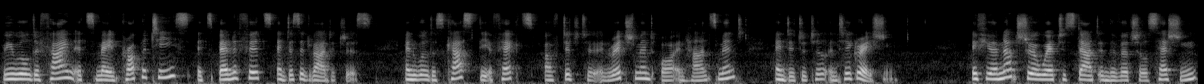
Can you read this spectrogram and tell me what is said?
We will define its main properties, its benefits and disadvantages, and will discuss the effects of digital enrichment or enhancement and digital integration. If you are not sure where to start in the virtual session,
